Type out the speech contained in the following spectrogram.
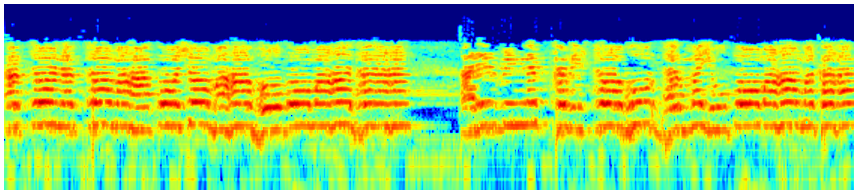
अर्थोऽनर्थो महाकोशो महाभोगो महाधनः। हरिर्विण्णस्थविष्ठो भूर्धर्मयूपो महामखः।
